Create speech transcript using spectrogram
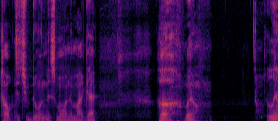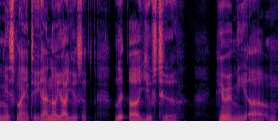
talk that you doing this morning, my guy? Huh, well, let me explain to you. I know y'all using, uh, used to hearing me um,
